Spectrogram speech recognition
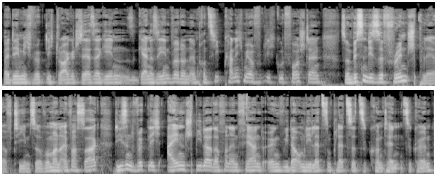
bei dem ich wirklich Dragic sehr, sehr gehen, gerne sehen würde. Und im Prinzip kann ich mir auch wirklich gut vorstellen, so ein bisschen diese Fringe-Playoff-Teams, so, wo man einfach sagt, die sind wirklich einen Spieler davon entfernt, irgendwie da um die letzten Plätze zu contenten zu können.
